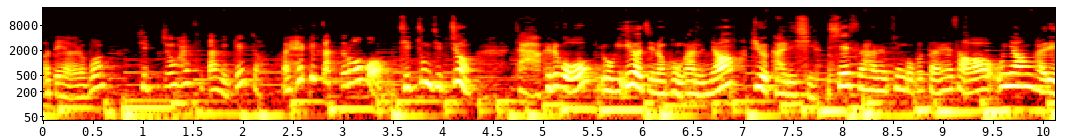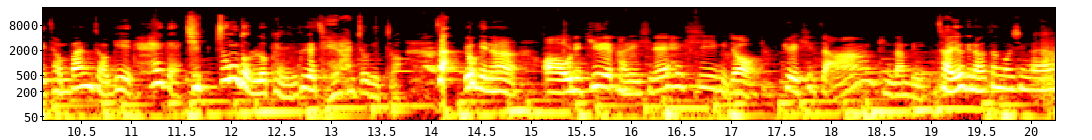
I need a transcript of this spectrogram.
어때요, 여러분? 집중할 수 딱 있겠죠? 햇빛 쫙 들어오고 집중 집중. 자, 그리고 여기 이어지는 공간은요. 기획관리실. CS 하는 친구부터 해서 운영 관리 전반적인 회계, 집중도를 높여야 돼요. 그게 제일 한쪽에 있죠. 자, 여기는 어, 우리 기획관리실의 핵심이죠. 기획실장 김단비. 자, 여기는 어떤 곳인가요?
